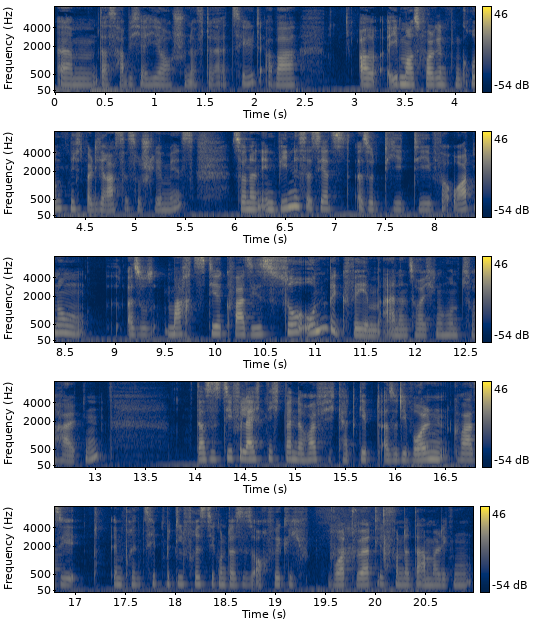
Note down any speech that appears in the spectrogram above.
Ähm, das habe ich ja hier auch schon öfter erzählt, aber eben aus folgendem Grund, nicht weil die Rasse so schlimm ist, sondern in Wien ist es jetzt, also die, die Verordnung, also macht es dir quasi so unbequem, einen solchen Hund zu halten, dass es die vielleicht nicht mehr in der Häufigkeit gibt. Also die wollen quasi im Prinzip mittelfristig, und das ist auch wirklich wortwörtlich von der damaligen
